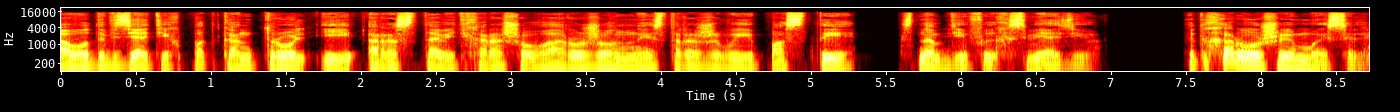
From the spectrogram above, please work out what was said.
А вот взять их под контроль и расставить хорошо вооруженные сторожевые посты, снабдив их связью, это хорошая мысль.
